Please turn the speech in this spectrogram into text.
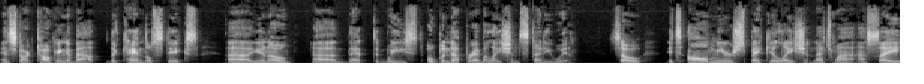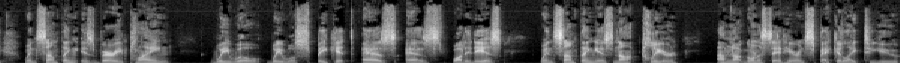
and start talking about the candlesticks, uh, you know, uh, that we opened up Revelation study with. So it's all mere speculation. That's why I say when something is very plain, we will we will speak it as as what it is. When something is not clear, I'm not going to sit here and speculate to you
